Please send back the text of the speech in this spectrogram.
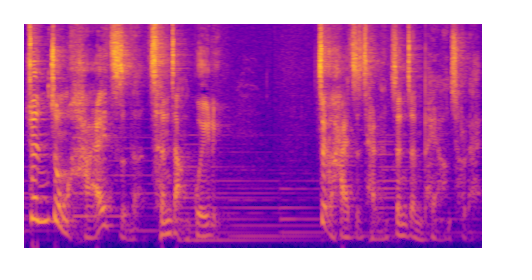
尊重孩子的成长规律。这个孩子才能真正培养出来。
